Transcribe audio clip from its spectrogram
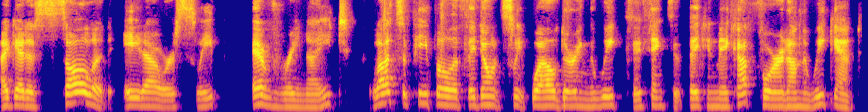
I get a solid eight hours sleep every night. Lots of people, if they don't sleep well during the week, they think that they can make up for it on the weekend.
